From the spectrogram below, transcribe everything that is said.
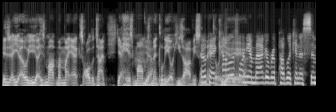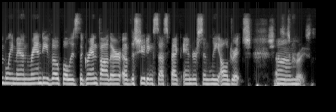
Is oh yeah, his mom, my, my ex, all the time. Yeah, his mom was Yeah. mentally ill. He's obviously Okay, mentally ill. California MAGA Republican Assemblyman Randy Voepel is the grandfather of the shooting suspect Anderson Lee Aldrich. Jesus Um, Christ.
